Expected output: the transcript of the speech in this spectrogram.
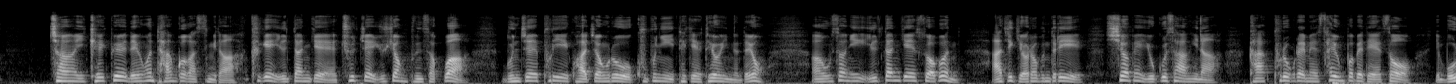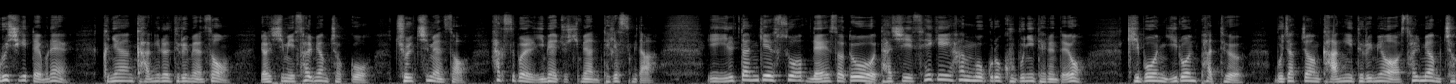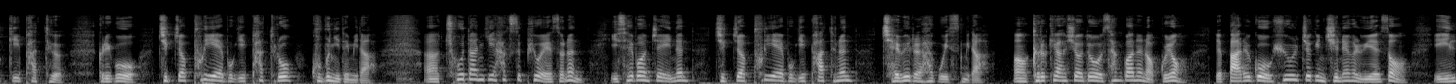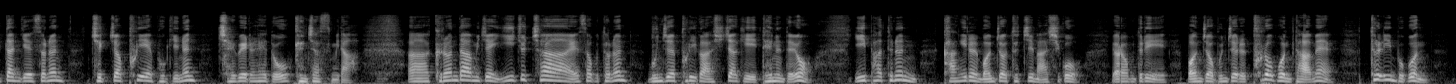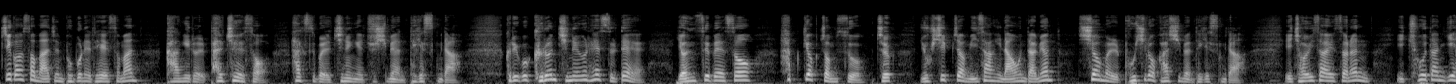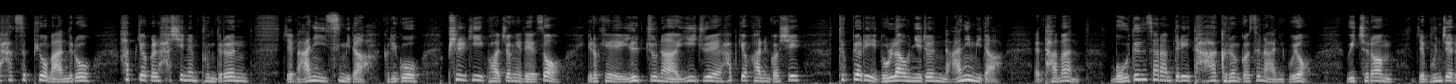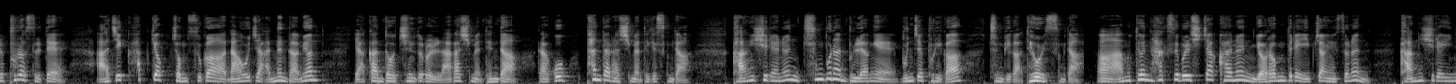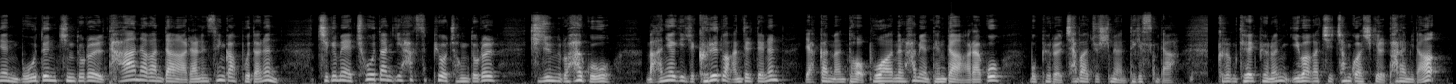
자, 이 계획표의 내용은 다음과 같습니다. 크게 1단계 출제 유형 분석과 문제 풀이 과정으로 구분이 되게 되어 있는데요. 아, 우선 이 1단계 수업은 아직 여러분들이 시험의 요구사항이나 각 프로그램의 사용법에 대해서 모르시기 때문에 그냥 강의를 들으면서 열심히 설명 적고 줄 치면서 학습을 임해 주시면 되겠습니다. 이 1단계 수업 내에서도 다시 3개의 항목으로 구분이 되는데요. 기본 이론 파트, 무작정 강의 들으며 설명 적기 파트, 그리고 직접 풀이해보기 파트로 구분이 됩니다. 아, 초단기 학습표에서는 이 세 번째에 있는 직접 풀이해보기 파트는 제외를 하고 있습니다. 어, 그렇게 하셔도 상관은 없고요. 빠르고 효율적인 진행을 위해서 이 1단계에서는 직접 풀이해 보기는 제외를 해도 괜찮습니다. 아, 그런 다음 이제 2주차에서부터는 문제 풀이가 시작이 되는데요. 이 파트는 강의를 먼저 듣지 마시고 여러분들이 먼저 문제를 풀어본 다음에 틀린 부분, 찍어서 맞은 부분에 대해서만 강의를 발췌해서 학습을 진행해 주시면 되겠습니다. 그리고 그런 진행을 했을 때 연습에서 합격 점수, 즉 60점 이상이 나온다면 시험을 보시러 가시면 되겠습니다. 이 저희사에서는 이 초단기 학습표만으로 합격을 하시는 분들은 이제 많이 있습니다. 그리고 필기 과정에 대해서 이렇게 1주나 2주에 합격하는 것이 특별히 놀라운 일은 아닙니다. 다만 모든 사람들이 다 그런 것은 아니고요. 위처럼 이제 문제를 풀었을 때 아직 합격 점수가 나오지 않는다면 약간 더 진도를 나가시면 된다라고 판단하시면 되겠습니다. 강의실에는 충분한 분량의 문제풀이가 준비가 되어 있습니다. 아, 무튼 학습을 시작하는 여러분들의 입장에서는 강의실에 있는 모든 진도를 다 나간다라는 생각보다는 지금의 초단기 학습표 정도를 기준으로 하고 만약 이제 그래도 안 될 때는 약간만 더 보완을 하면 된다라고 목표를 잡아주시면 되겠습니다. 그럼 계획표는 이와 같이 참고하시길 바랍니다.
